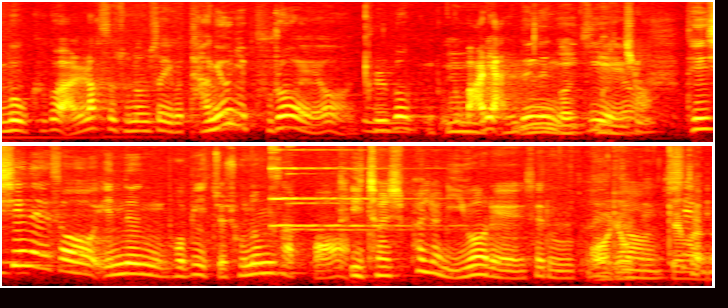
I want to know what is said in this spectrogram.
뭐 그거 안락사 존엄사 이거 당연히 불어예요. 불법 음. 말이 안 되는 음, 거- 얘기예요. 그렇죠. 대신해서 있는 법이 있죠. 존엄사법. 2018년 2월에 새로 어렵게 어, 만들었죠.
